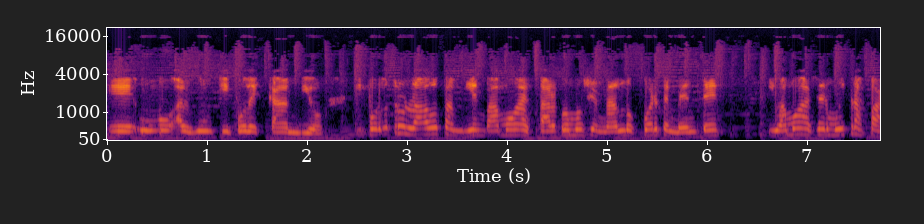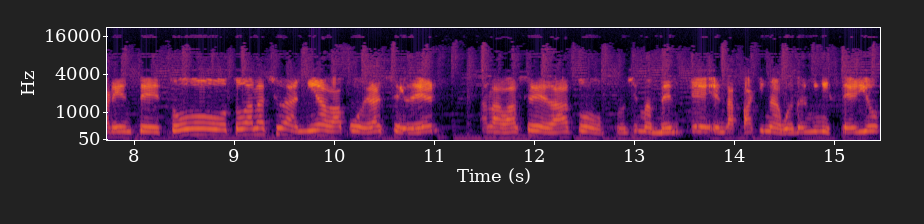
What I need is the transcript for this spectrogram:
eh, hubo algún tipo de cambio. Y por otro lado, también vamos a estar promocionando fuertemente y vamos a ser muy transparentes. Todo, toda la ciudadanía va a poder acceder a la base de datos próximamente en la página web del ministerio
